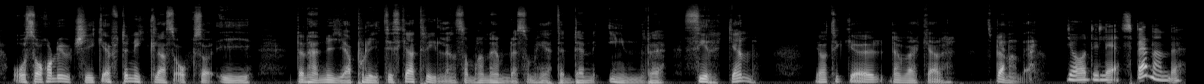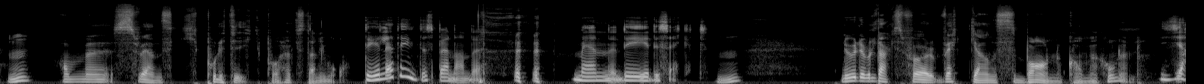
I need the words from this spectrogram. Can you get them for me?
Och så håll utkik efter Niklas också i den här nya politiska trillen som han nämnde som heter Den inre cirkeln. Jag tycker den verkar spännande. Ja, det lät spännande. Mm, om eh, svensk politik på högsta nivå. Det lät inte spännande. Men det är det säkert. Mm. Nu är det väl dags för veckans barnkonventionen. Ja,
